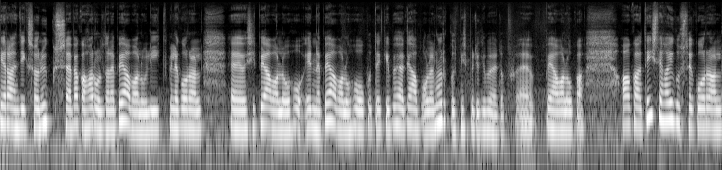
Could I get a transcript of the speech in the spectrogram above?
erandiks on üks väga haruldane peavaluliik, mille korral siis peavalu, enne peavaluhoogu tekib ühe kehapoole nõrkus, mis muidugi möödub peavaluga, aga teiste haiguste korral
